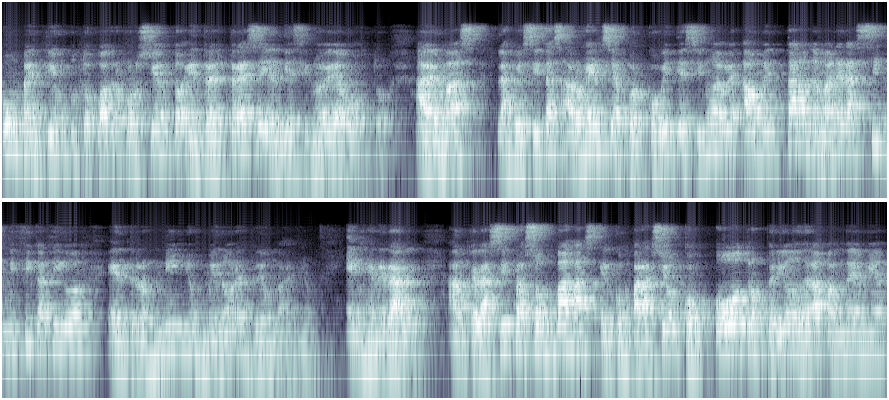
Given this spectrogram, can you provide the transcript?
un 21.4% entre el 13 y el 19 de agosto. Además, las visitas a urgencia por COVID-19 aumentaron de manera significativa entre los niños menores de un año. En general, aunque las cifras son bajas en comparación con otros periodos de la pandemia,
